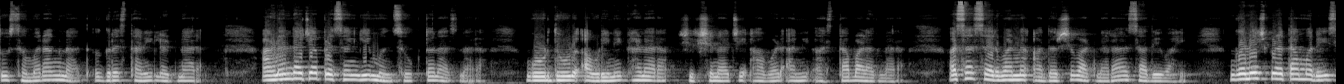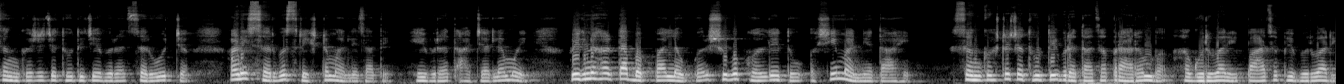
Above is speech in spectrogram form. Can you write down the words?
तो समरांगणात अग्रस्थानी लढणारा आनंदाच्या प्रसंगी मनसोक्त नाचणारा गोडधोड आवडीने खाणारा शिक्षणाची आवड आणि आस्था बाळगणारा असा सर्वांना आदर्श वाटणारा असा देव आहे. गणेश व्रतामध्ये संकट चतुर्थीचे व्रत सर्वोच्च आणि सर्वश्रेष्ठ मानले जाते. हे व्रत आचरल्यामुळे विघ्नहर्ता बाप्पा लवकर शुभ फल देतो अशी मान्यता आहे. संकष्ट चतुर्थी व्रताचा प्रारंभ हा गुरुवारी पाच फेब्रुवारी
